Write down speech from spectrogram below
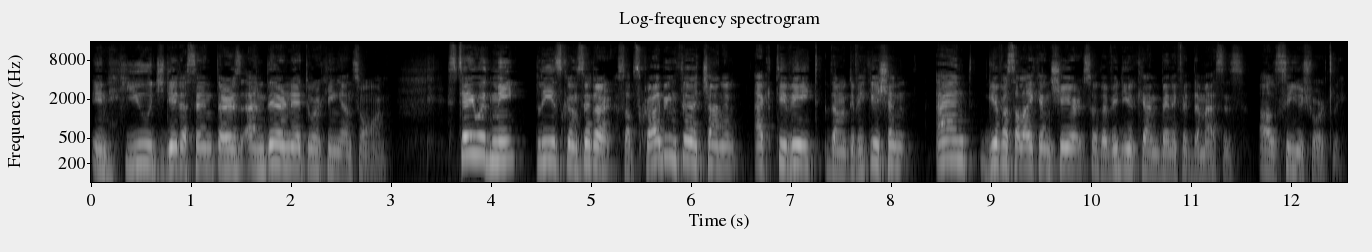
in huge data centers and their networking and so on. Stay with me. Please consider subscribing to the channel, activate the notification, and give us a like and share so the video can benefit the masses. I'll see you shortly.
